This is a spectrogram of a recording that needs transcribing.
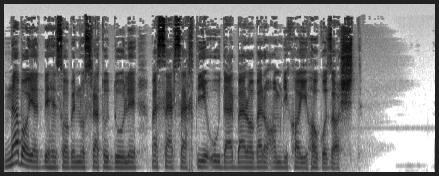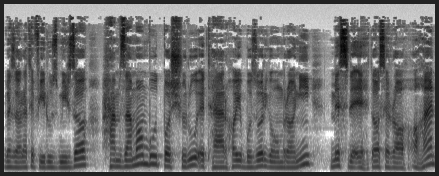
نباید به حساب نصرت و دوله و سرسختی او در برابر آمریکایی ها گذاشت. وزارت فیروز میرزا همزمان بود با شروع طرحهای بزرگ عمرانی مثل احداث راه آهن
